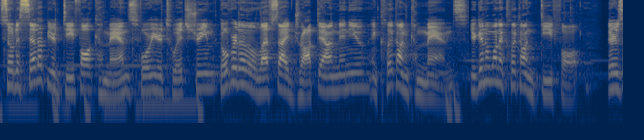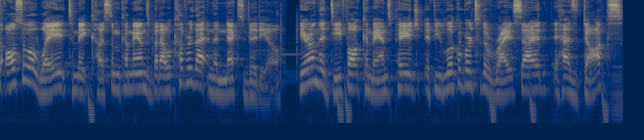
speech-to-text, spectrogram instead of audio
So to set up your default commands for your Twitch stream, go over to the left side drop down menu and click on commands. You're gonna wanna click on default. There's also a way to make custom commands, but I will cover that in the next video. Here on the default commands page, if you look over to the right side, it has docs,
